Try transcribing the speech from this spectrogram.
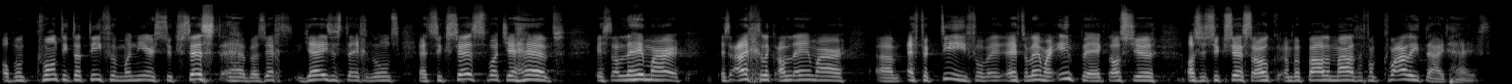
op een kwantitatieve manier succes te hebben, zegt Jezus tegen ons, het succes wat je hebt is alleen maar is eigenlijk alleen maar um, effectief of heeft alleen maar impact als je, als je succes ook een bepaalde mate van kwaliteit heeft.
